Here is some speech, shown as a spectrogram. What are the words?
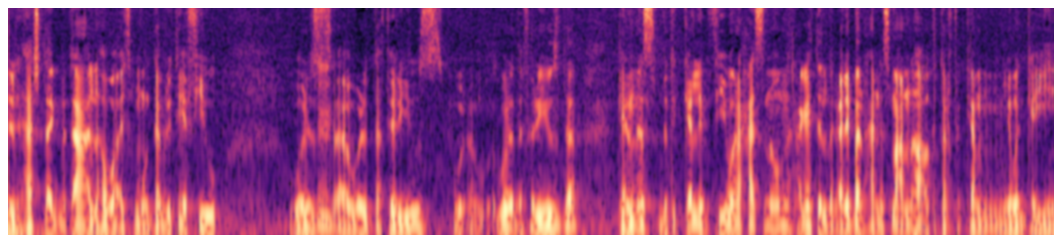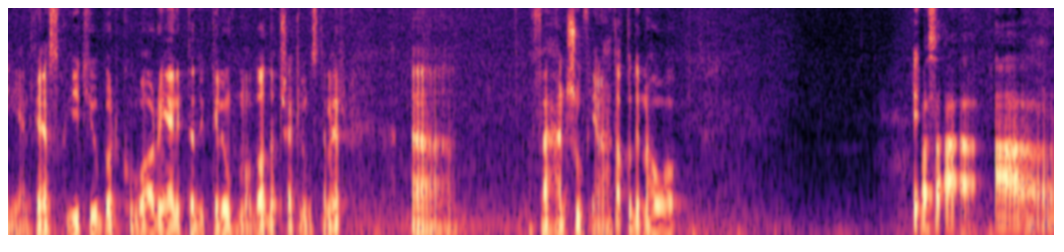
الهاشتاج بتاع اللي هو اسمه WTFU where's where the fair use where the fair use ده كان الناس بتتكلم فيه وأنا حاسس إن هو من الحاجات اللي غالبا هنسمع عنها أكتر في كام يوم الجايين. يعني في ناس YouTuber كبار يعني ابتدوا يتكلموا في الموضوع ده بشكل مستمر آه فهنشوف. يعني أعتقد إن هو بس أ... أ...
